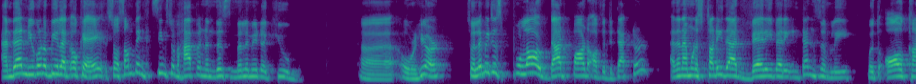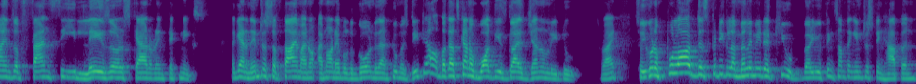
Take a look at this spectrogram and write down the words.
And then you're going to be like, okay, so something seems to have happened in this millimeter cube uh, over here. So let me just pull out that part of the detector. And then I'm going to study that very, very intensively with all kinds of fancy laser scattering techniques. Again, in the interest of time, I am not able to go into that in too much detail, but that's kind of what these guys generally do. right? So you're going to pull out this particular millimeter cube where you think something interesting happened,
